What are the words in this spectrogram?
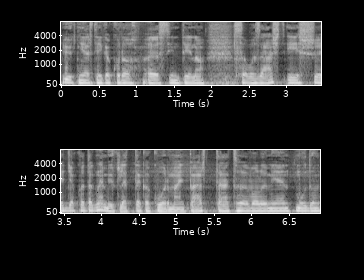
Ők nyerték akkor a, szintén a szavazást, és gyakorlatilag nem ők lettek a kormánypárt, tehát valamilyen módon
